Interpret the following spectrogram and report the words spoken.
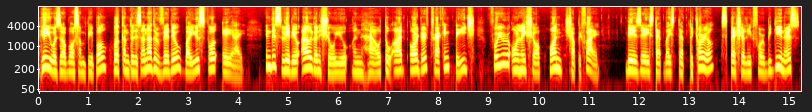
Hey, what's up awesome people? Welcome to this another video by Useful AI. In this video, I'm gonna show you on how to add order tracking page for your online shop on Shopify. This is a step-by-step -step tutorial, especially for beginners,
